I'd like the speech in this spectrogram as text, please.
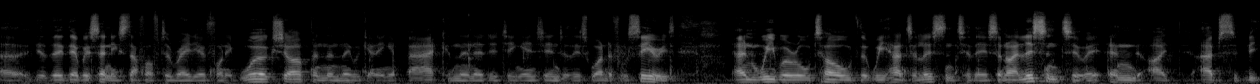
Uh, they, they, were sending stuff off to Radiophonic Workshop, and then they were getting it back, and then editing it into this wonderful series and we were all told that we had to listen to this. And I listened to it, and I absolutely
